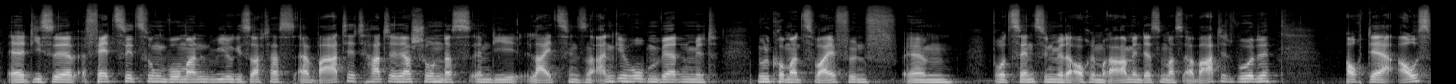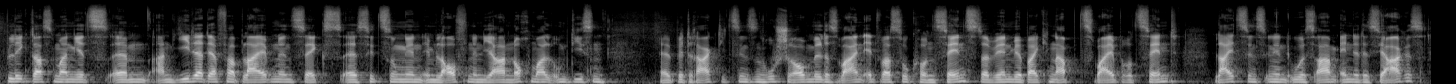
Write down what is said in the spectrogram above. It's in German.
äh, diese FED-Sitzung, wo man, wie du gesagt hast, erwartet hatte ja schon, dass ähm, die Leitzinsen angehoben werden mit 0,25 ähm, Prozent sind wir da auch im Rahmen dessen, was erwartet wurde auch der Ausblick, dass man jetzt ähm, an jeder der verbleibenden sechs äh, Sitzungen im laufenden Jahr nochmal um diesen äh, Betrag die Zinsen hochschrauben will, das war in etwa so Konsens. Da wären wir bei knapp 2% Leitzins in den USA am Ende des Jahres.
